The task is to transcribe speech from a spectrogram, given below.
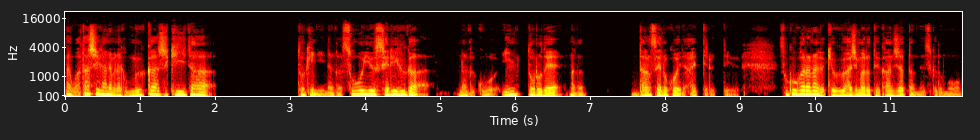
なんか私がね、なんか昔聞いた時に、なんかそういうセリフが、なんかこう、イントロで、なんか男性の声で入ってるっていう、そこからなんか曲が始まるっていう感じだったんですけども、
